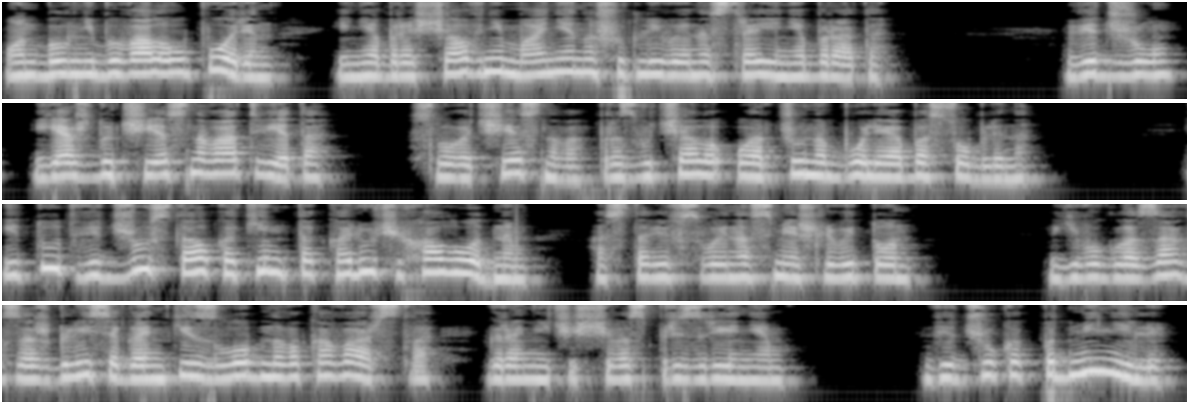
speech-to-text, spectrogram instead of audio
Он был небывало упорен и не обращал внимания на шутливое настроение брата. «Виджу, я жду честного ответа». Слово «честного» прозвучало у Арджуна более обособленно. И тут Виджу стал каким-то колюче-холодным, оставив свой насмешливый тон – в его глазах зажглись огоньки злобного коварства, граничащего с презрением. Виджу как подменили.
